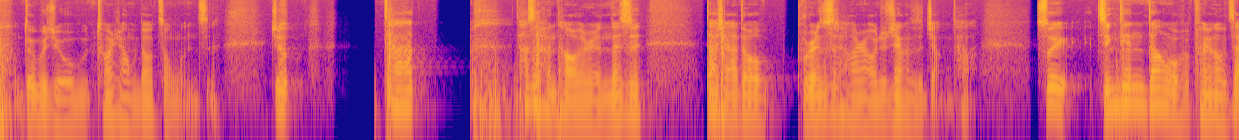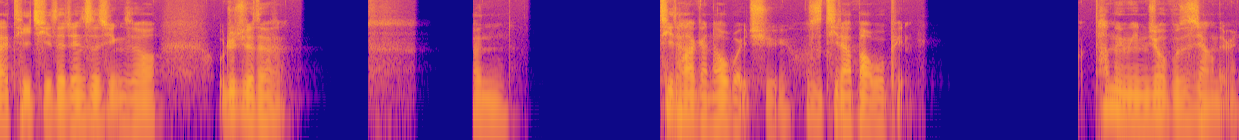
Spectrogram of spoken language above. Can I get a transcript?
对不起，我突然想不到中文字。就他他是很好的人，但是大家都不认识他，然后就这样子讲他，所以。今天当我朋友在提起这件事情之后，我就觉得很替他感到委屈，或是替他抱不平。他明明就不是这样的人。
